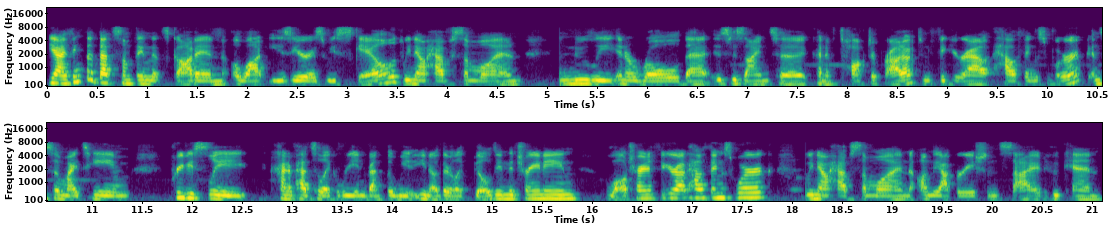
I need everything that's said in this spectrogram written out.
yeah, I think that that's something that's gotten a lot easier as we scaled. We now have someone newly in a role that is designed to kind of talk to product and figure out how things work. And so my team previously kind of had to like reinvent the wheel, you know, they're like building the training while trying to figure out how things work. We now have someone on the operations side who can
